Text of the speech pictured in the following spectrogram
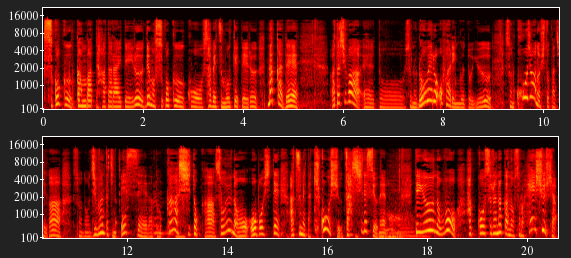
すごく頑張って働いている、でもすごくこう差別も受けている中で、私は、えっ、と、そのローウェルオファリングという、その工場の人たちが、その自分たちのエッセイだとか詩とか、そういうのを応募して集めた寄稿集、雑誌ですよね。っていうのを発行する中のその編集者。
